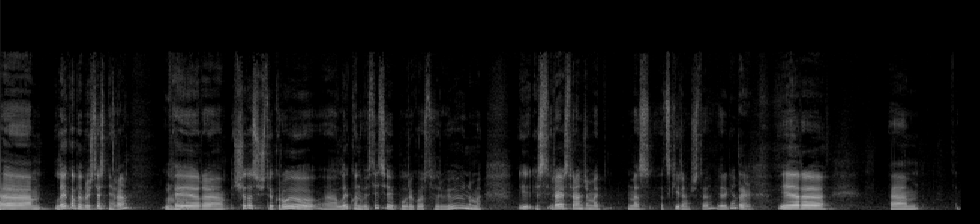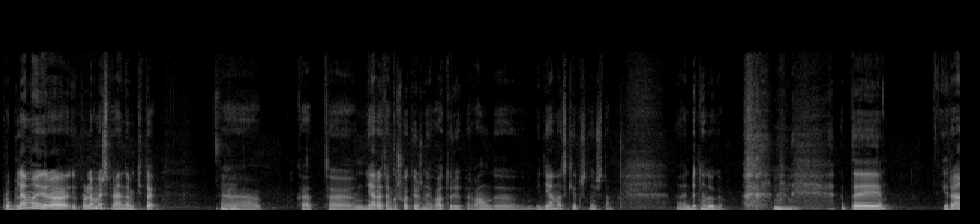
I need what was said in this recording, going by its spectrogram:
Um, laiko apibriešties nėra. Aha. Ir e, šitas iš tikrųjų e, laiko investicija į pull requestų reviewinimą yra išsprendžiama, mes atskiriam šitą irgi. Taip. Ir um, problema yra, problemą išsprendėm kitaip. Mhm. E, kad e, nėra ten kažkokia, žinai, va, turi per valandą į dieną skirti, žinai, šitam. E, bet nedaugiau. Mhm. Tai yra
